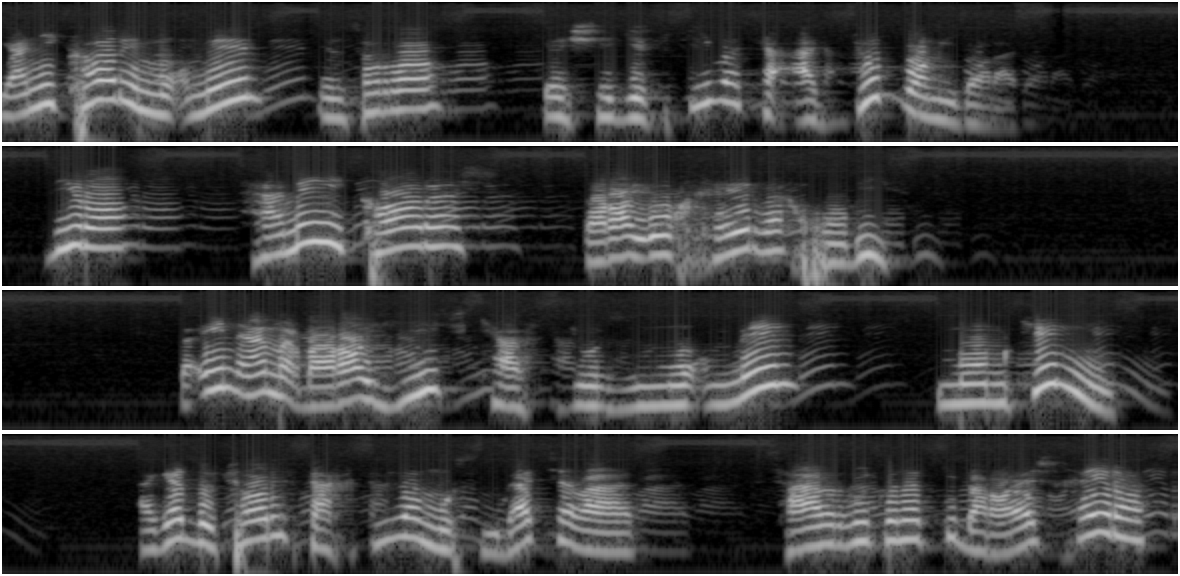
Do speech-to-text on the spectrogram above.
یعنی کار مؤمن إنسان را به شگفتی و تعجب دارد زیرا همه کارش برای او خیر و خوبی است. و این امر برای هیچ کس جز مؤمن ممکن نیست. اگر دچار سختی و مصیبت شود صبر می کند که برایش خیر است.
